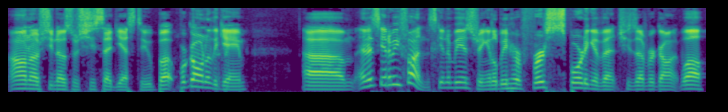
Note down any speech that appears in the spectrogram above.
I don't know if she knows what she said yes to, but we're going to the game, um, and it's going to be fun. It's going to be interesting. It'll be her first sporting event she's ever gone. Well,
